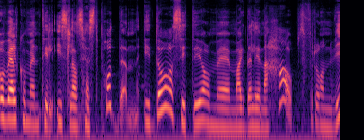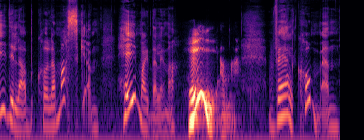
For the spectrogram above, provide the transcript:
och välkommen till Islandshästpodden. Idag sitter jag med Magdalena Haupt från Vidilab Kolla Masken. Hej Magdalena! Hej Anna! Välkommen!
